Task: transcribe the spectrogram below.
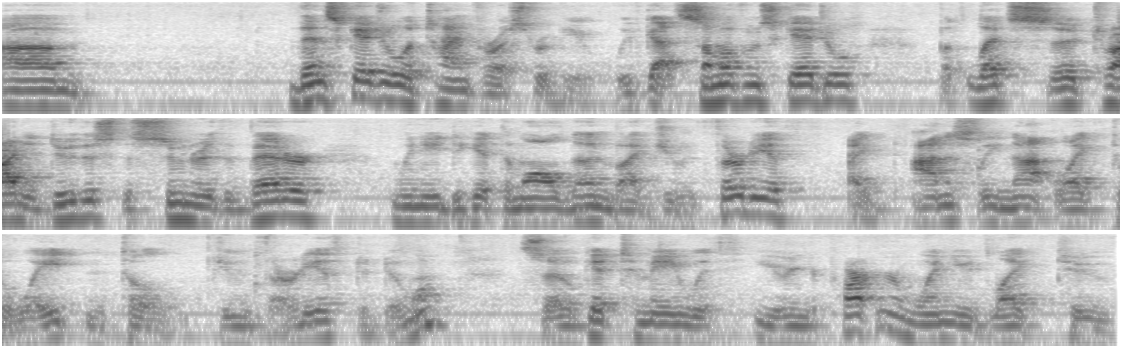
Um, then schedule a time for us to review. We've got some of them scheduled, but let's uh, try to do this. The sooner the better. we need to get them all done by June 30th. I'd honestly not like to wait until June 30th to do them. So get to me with you and your partner when you'd like to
